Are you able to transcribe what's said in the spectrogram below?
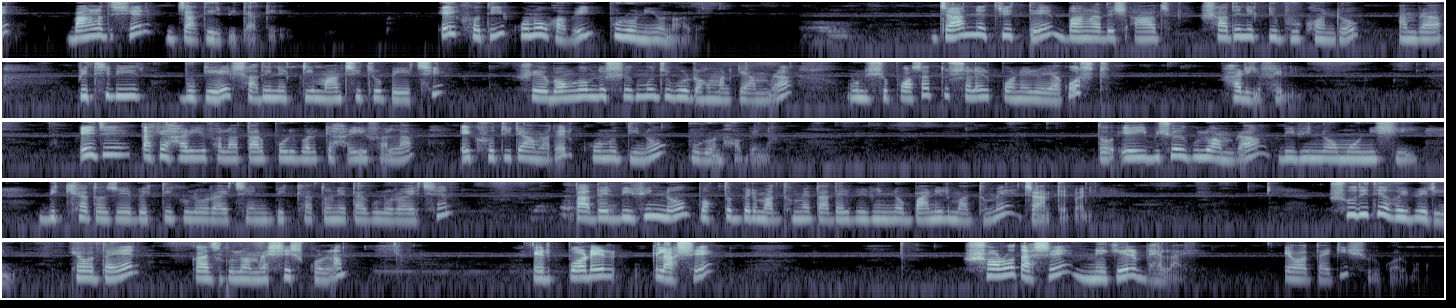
বাংলাদেশের জাতির পিতাকে। এই ক্ষতি কোনোভাবেই পূরণীয় নয়। যার নেতৃত্বে বাংলাদেশ আজ স্বাধীন একটি ভূখণ্ড, আমরা পৃথিবীর বুকে স্বাধীন একটি মানচিত্র পেয়েছি। সে বঙ্গবন্ধু শেখ মুজিবুর রহমানকে আমরা উনিশশো পঁচাত্তর সালের পনেরোই আগস্ট হারিয়ে ফেলি। এই যে তাকে হারিয়ে ফেলা, তার পরিবারকে হারিয়ে ফেলা, এই ক্ষতিটা আমাদের কোনো দিনও পূরণ হবে না। তো এই বিষয়গুলো আমরা বিভিন্ন মনীষী, বিখ্যাত যে ব্যক্তিগুলো রয়েছেন, বিখ্যাত নেতাগুলো রয়েছেন, তাদের বিভিন্ন বক্তব্যের মাধ্যমে, তাদের বিভিন্ন বাণীর মাধ্যমে জানতে পারি। সুদিতে হইবে ঋণ। এ অধ্যায়ের কাজগুলো আমরা শেষ করলাম। এর পরের ক্লাসে শরৎ আসে মেঘের ভেলায়। এ অধ্যায়টি শুরু করব।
